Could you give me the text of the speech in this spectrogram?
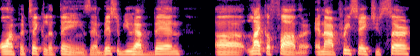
on particular things. And Bishop, you have been uh, like a father, and I appreciate you, sir.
